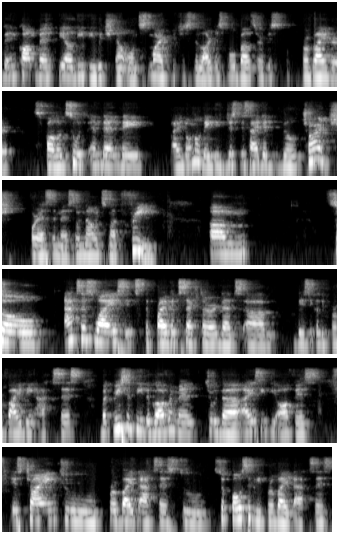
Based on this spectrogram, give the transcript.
the incumbent PLDT, which now owns Smart, which is the largest mobile service provider, followed suit. And then they, I don't know, they just decided we'll charge for SMS, so now it's not free. Um, so access-wise, it's the private sector that's um, basically providing access. But recently, the government, through the ICT office, is trying to provide access to, supposedly provide access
